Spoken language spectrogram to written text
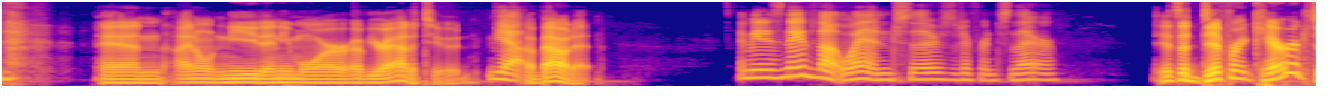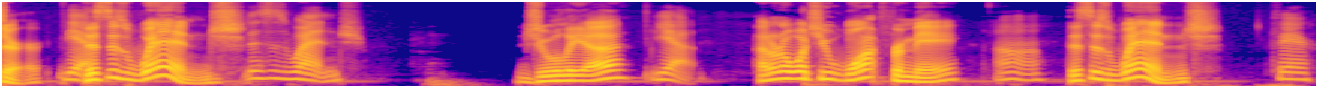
and I don't need any more of your attitude Yeah, about it. I mean his name's not Wenge, so there's a difference there. It's a different character. Yeah, This is Wenge. this is Wenge. Julia, Yeah, I don't know what you want from me. uh, huh. This is Wenge. fair.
